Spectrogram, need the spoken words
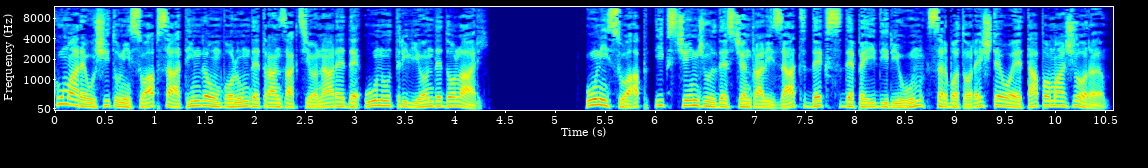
Cum a reușit Uniswap să atingă un volum de tranzacționare de 1 trilion de dolari? Uniswap, exchange-ul descentralizat DEX de pe Ethereum, sărbătorește o etapă majoră.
